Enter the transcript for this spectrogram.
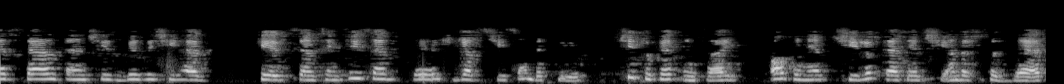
herself and she's busy, she has kids and things. He said, she just, she sent it to you. She took it inside, opened it, she looked at it, she understood that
